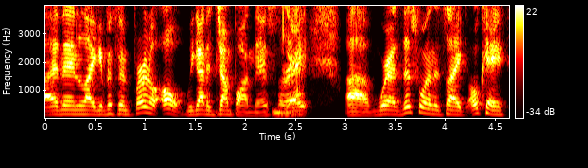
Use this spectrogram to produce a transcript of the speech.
Uh, and then like if it's infernal, oh, we got to jump on this, Yeah. right? Uh, whereas this one, it's like, okay,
